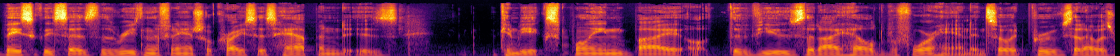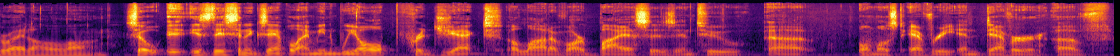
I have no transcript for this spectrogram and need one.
Basically, says the reason the financial crisis happened is can be explained by the views that I held beforehand. And so it proves that I was right all along. So, is this an example? I mean, we all project a lot of our biases into uh, almost every endeavor of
